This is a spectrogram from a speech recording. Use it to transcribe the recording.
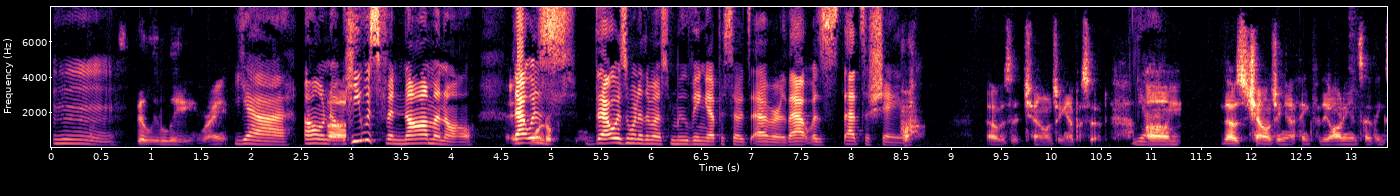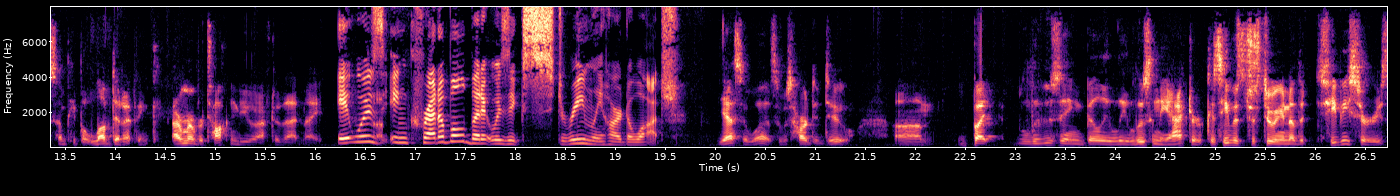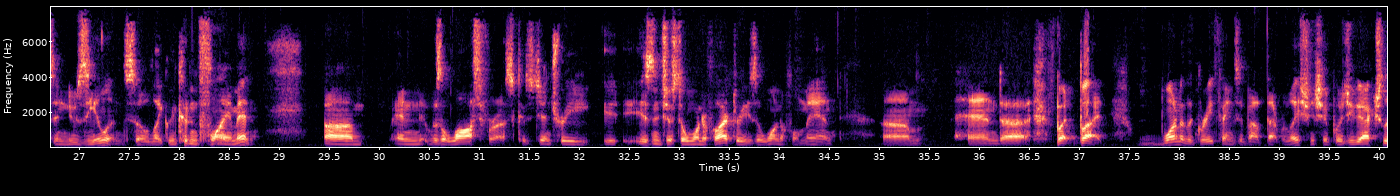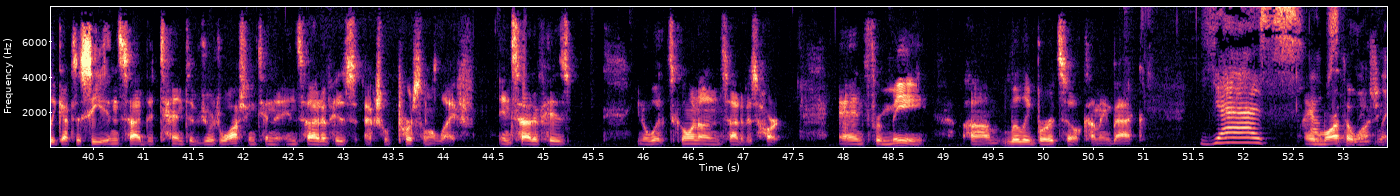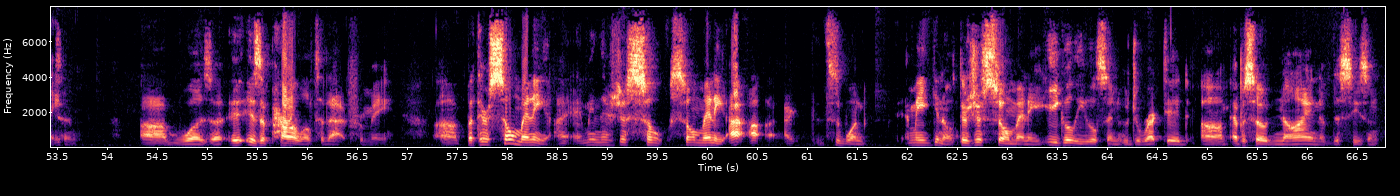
Mm. Billy Lee, right? Yeah. Oh no, he was phenomenal. That was wonderful. that was one of the most moving episodes ever. That was that's a shame. That was a challenging episode. Yeah. Um, that was challenging, I think, for the audience. I think some people loved it. I think I remember talking to you after that night. It was incredible, but it was extremely hard to watch. Yes, it was. It was hard to do. Um, but losing Billy Lee, losing the actor, because he was just doing another TV series in New Zealand, so like we couldn't fly him in. Um, and it was a loss for us because Gentry isn't just a wonderful actor; he's a wonderful man. Um, and uh, but but one of the great things about that relationship was you actually got to see inside the tent of George Washington and inside of his actual personal life, inside of his, you know, what's going on inside of his heart. And for me, um, Lily Birdsell coming back Yes. and Martha Washington um, was a, is a parallel to that for me. Uh, but there's so many. I, I mean, there's just so so many. I, I, I, this is one. I mean, you know, there's just so many. Eagle Egilsson, who directed um, episode nine of this season,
